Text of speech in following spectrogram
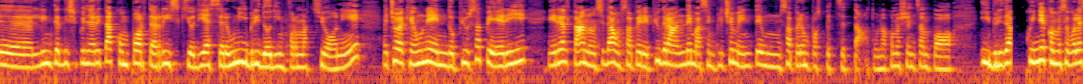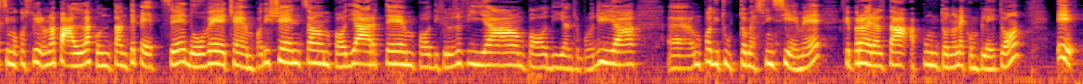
eh, l'interdisciplinarità comporta il rischio di essere un ibrido di informazioni, e cioè che unendo più saperi in realtà non si dà un sapere più grande, ma semplicemente un sapere un po' spezzettato, una conoscenza un po' ibrida. Quindi è come se volessimo costruire una palla con tante pezze dove c'è un po' di scienza, un po' di arte, un po' di filosofia, un po' di antropologia, eh, un po' di tutto messo insieme, che però in realtà appunto non è completo. E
